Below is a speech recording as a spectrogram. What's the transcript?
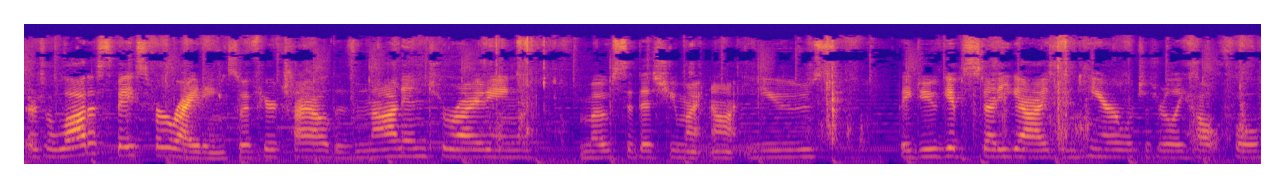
There's a lot of space for writing, so if your child is not into writing, most of this you might not use. They do give study guides in here, which is really helpful.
